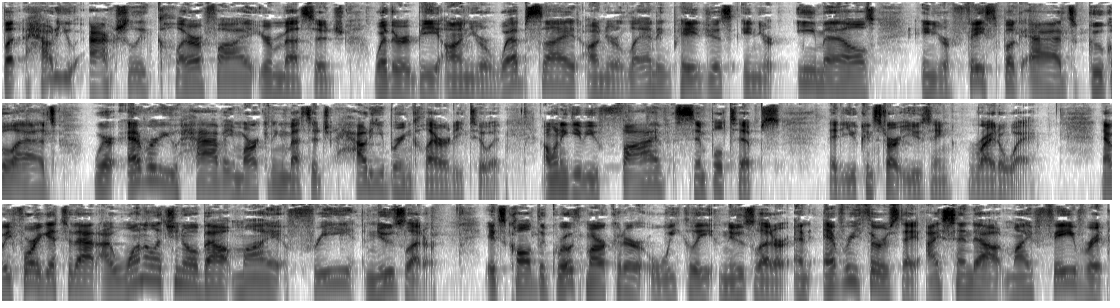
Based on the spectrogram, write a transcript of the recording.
but how do you actually clarify your message, whether it be on your website, on your landing pages, in your emails, in your Facebook ads, Google ads, wherever you have a marketing message, how do you bring clarity to it? I want to give you five simple tips that you can start using right away. Now, before I get to that, I want to let you know about my free newsletter. It's called the Growth Marketer Weekly Newsletter. And every Thursday, I send out my favorite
